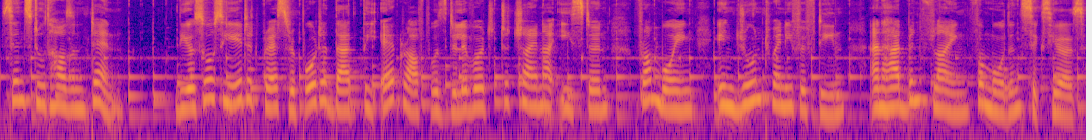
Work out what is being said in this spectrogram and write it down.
since 2010. The Associated Press reported that the aircraft was delivered to China Eastern from Boeing in June 2015 and had been flying for more than six years.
